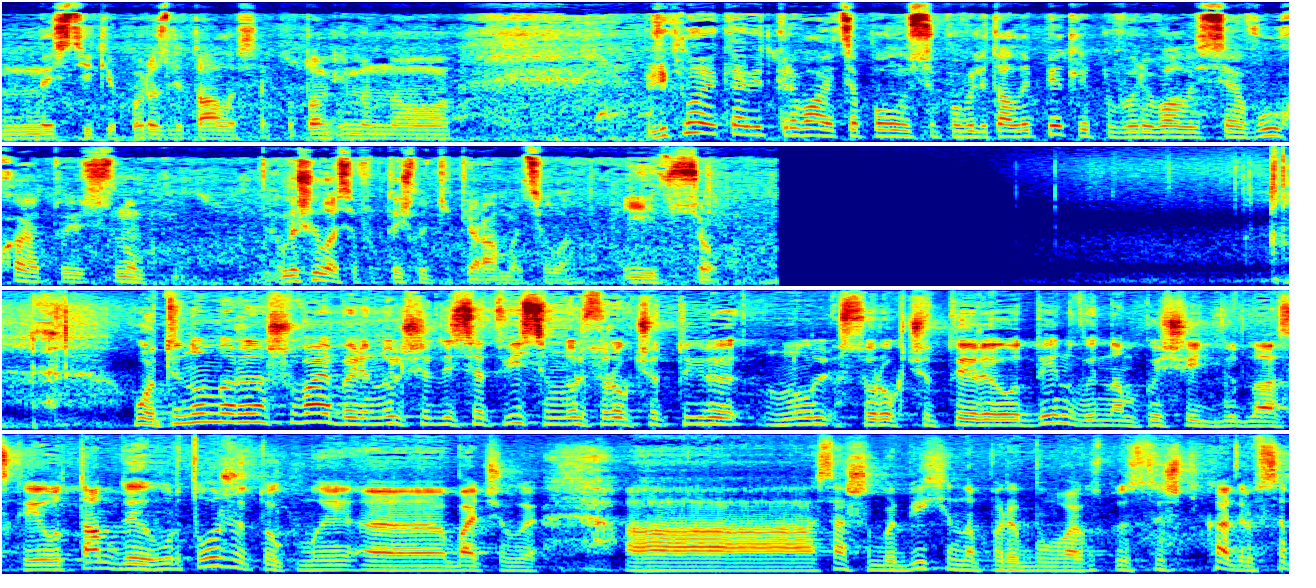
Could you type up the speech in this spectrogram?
не стільки порозліталося. Потім іменно вікно, яке відкривається, повністю повилітали петлі, повиривалися вуха, тобто, ну, лишилася фактично тільки рама ціла. І все. От і номер наш у вайбері 068 044 044 1. Ви нам пишіть, будь ласка. І от там, де гуртожиток, ми е, бачили, е, Саша Бабіхіна перебуває. Господи, це ж ті кадри, все,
